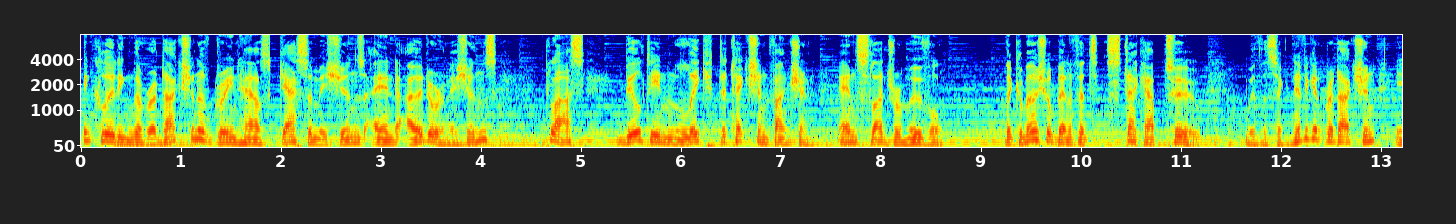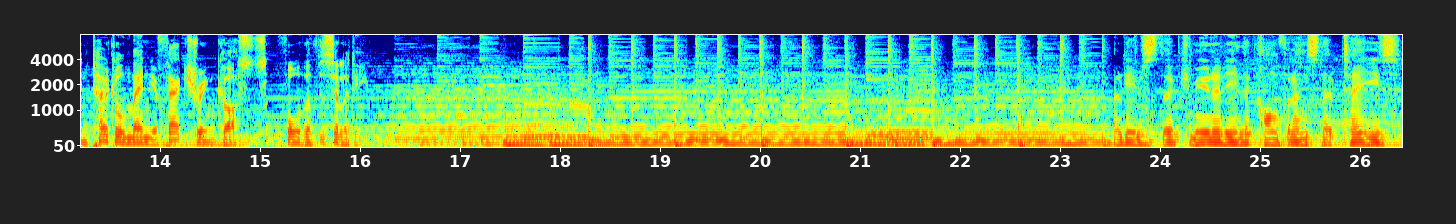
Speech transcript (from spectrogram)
including the reduction of greenhouse gas emissions and odour emissions, plus built-in leak detection function and sludge removal. The commercial benefits stack up too, with a significant reduction in total manufacturing costs for the facility. It gives the community the confidence that Teys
